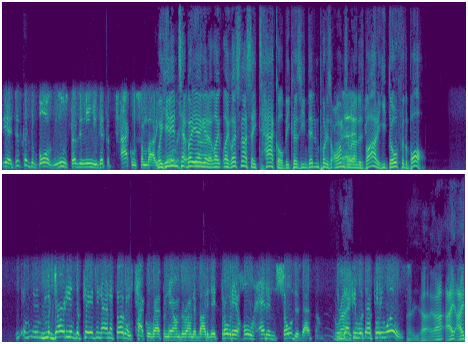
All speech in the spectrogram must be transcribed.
yeah, just because the ball's loose doesn't mean you get to tackle somebody. Well, he didn't. Ta- but yeah, I get it. Like like let's not say tackle because he didn't put his arms Yeah. around his body. He dove for the ball. Majority of the players in the NFL don't tackle wrapping their arms around their body. They throw their whole head and shoulders at them. Right. Exactly what that play was. Uh, I I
